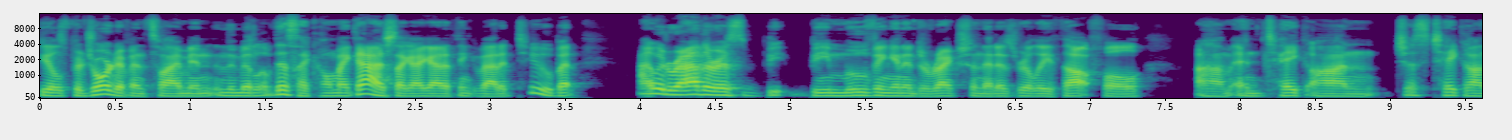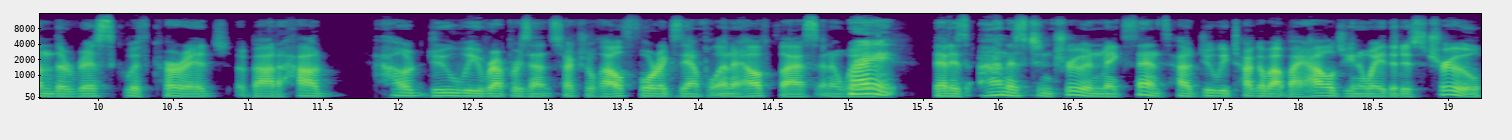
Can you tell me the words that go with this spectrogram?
feels pejorative, and so I'm in, in the middle of this, like oh my gosh, like I got to think about it too. But I would rather us be, be moving in a direction that is really thoughtful um, and take on just take on the risk with courage about how how do we represent sexual health, for example, in a health class in a way Right. that is honest and true and makes sense. How do we talk about biology in a way that is true?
